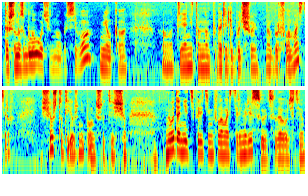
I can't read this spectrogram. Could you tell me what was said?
Потому что у нас было очень много всего мелкого. Вот, и они там нам подарили большой набор фломастеров. Еще что-то, я уже не помню, что-то еще. Ну вот они теперь этими фломастерами рисуют с удовольствием.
